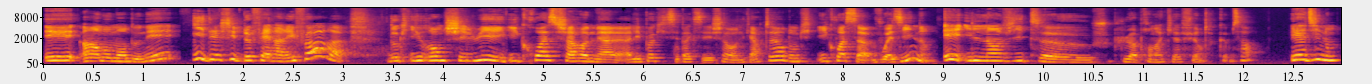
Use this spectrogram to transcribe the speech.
Et à un moment donné, il décide de faire un effort. Donc il rentre chez lui et il croise Sharon, mais à, à l'époque il sait pas que c'est Sharon Carter, donc il croise sa voisine et il l'invite, euh, je sais plus, à prendre un café, un truc comme ça. Et elle dit non.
